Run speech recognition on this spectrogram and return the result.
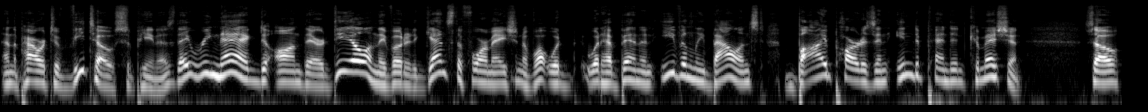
and the power to veto subpoenas, they reneged on their deal and they voted against the formation of what would, would have been an evenly balanced bipartisan independent commission. So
